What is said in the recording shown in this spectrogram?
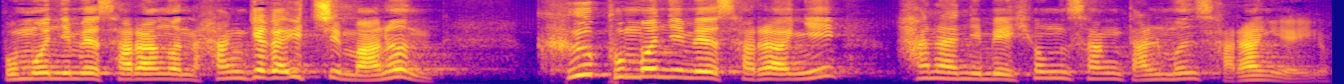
부모님의 사랑은 한계가 있지만은 그 부모님의 사랑이 하나님의 형상 닮은 사랑이에요.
